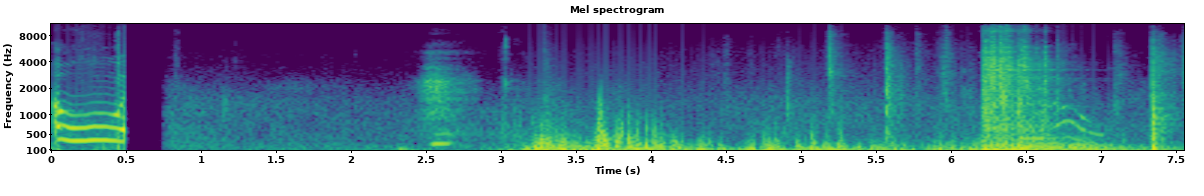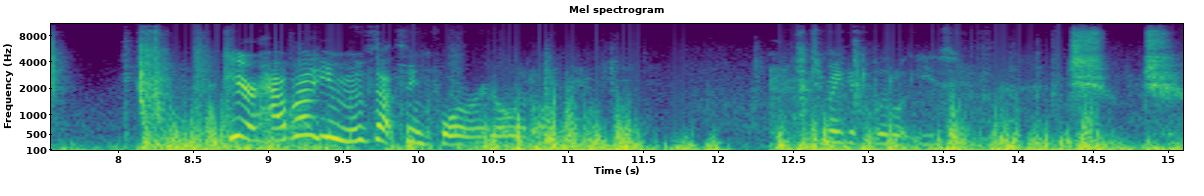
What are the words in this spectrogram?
Oh. Here, how about you move that thing forward a little to make it a little easier. Choo, choo.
